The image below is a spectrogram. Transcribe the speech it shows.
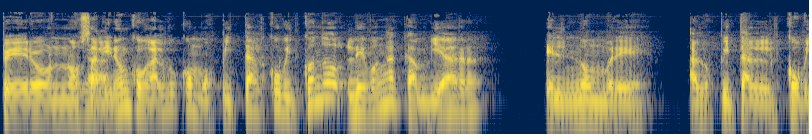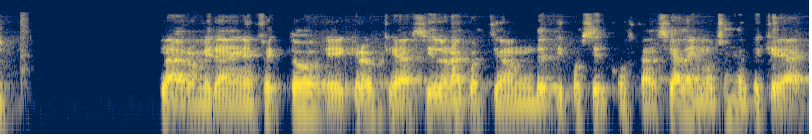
pero nos Claro. salieron con algo como hospital COVID. ¿Cuándo le van a cambiar el nombre al hospital COVID? Claro, mira, en efecto, eh, creo que ha sido una cuestión de tipo circunstancial. Hay mucha gente que ha-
